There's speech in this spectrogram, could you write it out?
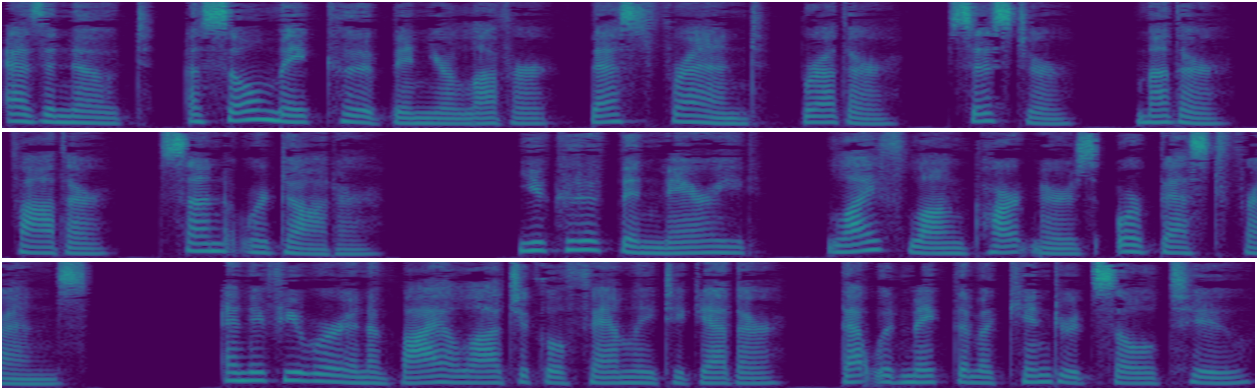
As a note, a soulmate could have been your lover, best friend, brother, sister, mother, father, son, or daughter. You could have been married, lifelong partners, or best friends. And if you were in a biological family together, that would make them a kindred soul too.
